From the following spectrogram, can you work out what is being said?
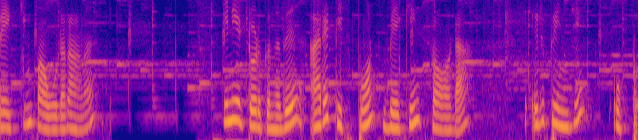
ബേക്കിംഗ് പൗഡറാണ് ഇനി ഇട്ട് കൊടുക്കുന്നത് അര ടീസ്പൂൺ ബേക്കിംഗ് സോഡ ഒരു പിഞ്ച് ഉപ്പ്.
